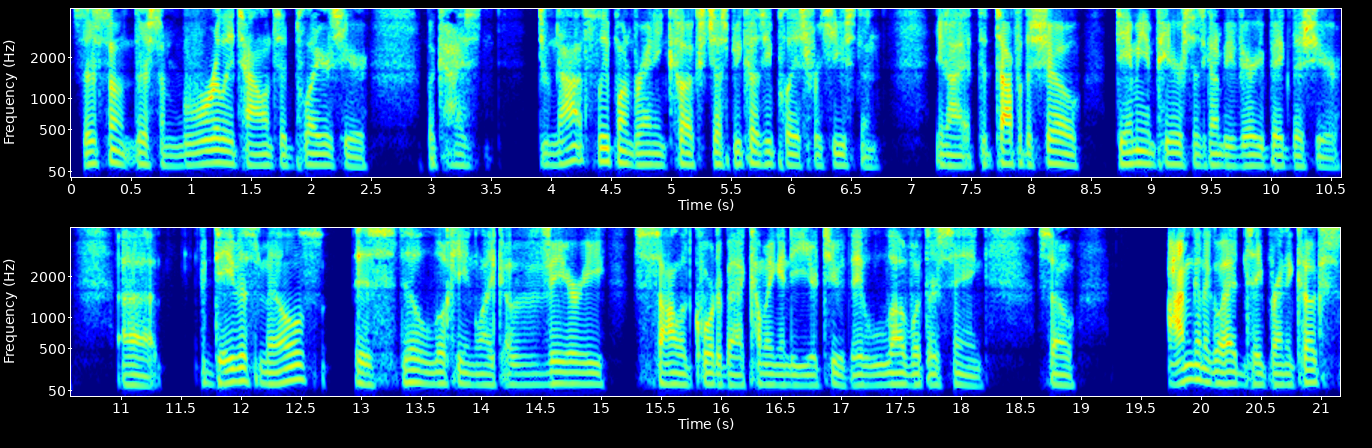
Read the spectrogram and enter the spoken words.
So there's some there's some really talented players here. But guys, do not sleep on Brandin Cooks just because he plays for Houston. You know, at the top of the show, Dameon Pierce is going to be very big this year. Uh, Davis Mills is still looking like a very solid quarterback coming into year two. They love what they're seeing. So I'm going to go ahead and take Brandin Cooks,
